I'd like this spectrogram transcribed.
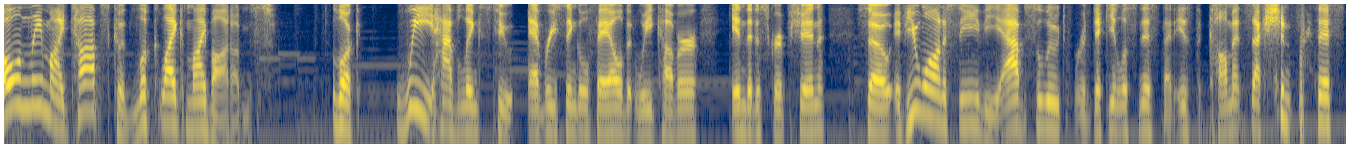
only my tops could look like my bottoms. Look, we have links to every single fail that we cover in the description. So if you want to see the absolute ridiculousness that is the comment section for this,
